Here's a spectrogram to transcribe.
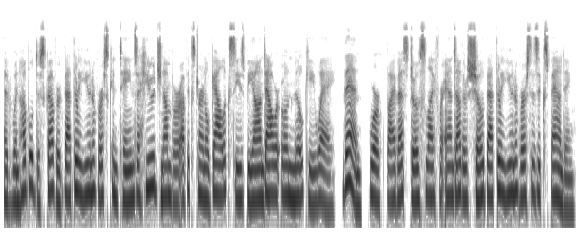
Edwin Hubble discovered that the universe contains a huge number of external galaxies beyond our own Milky Way. Then, work by Vesto Slipher and others showed that the universe is expanding.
